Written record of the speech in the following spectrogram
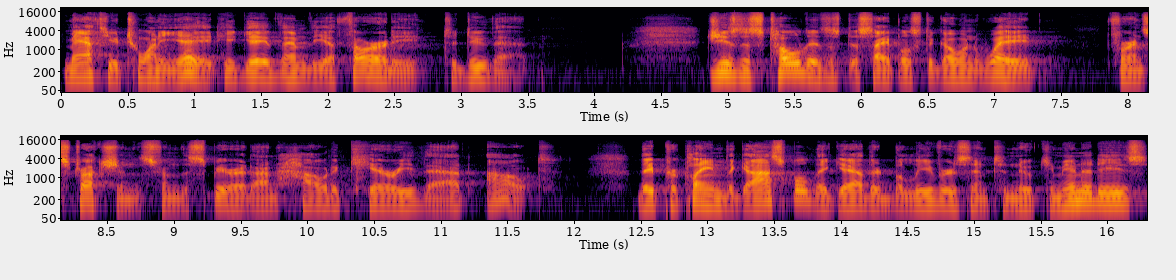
Matthew 28, he gave them the authority to do that. Jesus told his disciples to go and wait for instructions from the Spirit on how to carry that out. They proclaimed the gospel, they gathered believers into new communities,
